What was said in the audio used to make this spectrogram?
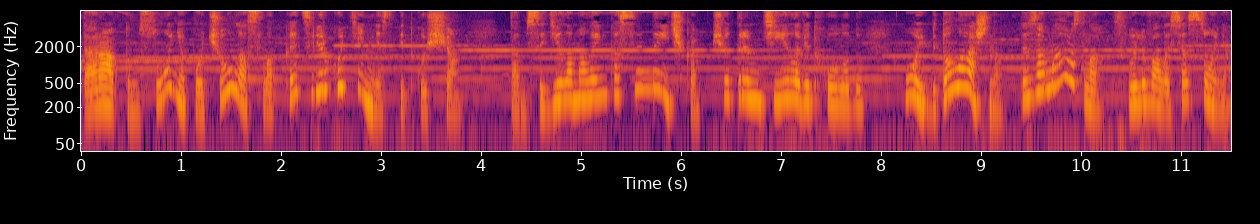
Та раптом Соня почула слабке цвіркотіння з-під куща. Там сиділа маленька синичка, що тремтіла від холоду. Ой, бідолашна, ти замерзла? схвилювалася Соня.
